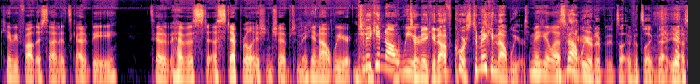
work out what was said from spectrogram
can't be father son. It's got to be it's got to have a, st- a step relationship to make it not weird. To make it not weird. To make it, of course, to make it not weird. to make it less. it's not weird. if it's if it's like that. Yes.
